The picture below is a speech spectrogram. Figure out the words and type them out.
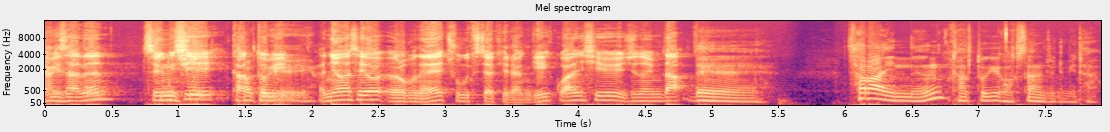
각이 사는 증시 각도기. 안녕하세요, 여러분의 중국 투자 계량기 관시유 유진호입니다. 네. 살아있는 각도기 곽상준입니다.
